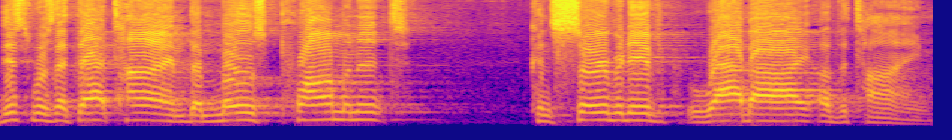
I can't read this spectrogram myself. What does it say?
this was at that time the most prominent conservative rabbi of the time.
